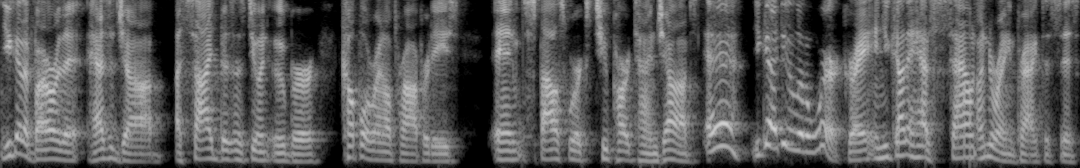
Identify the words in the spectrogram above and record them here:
you got a borrower that has a job, a side business doing Uber, a couple of rental properties, and spouse works two part-time jobs. Eh, you got to do a little work, right? And you got to have sound underwriting practices.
